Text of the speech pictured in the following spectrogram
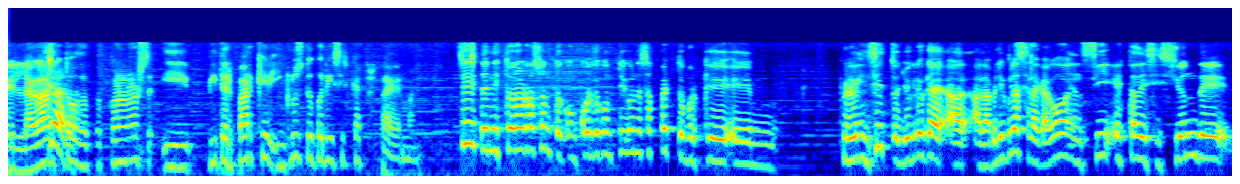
El lagarto, Claro. Doctor Connors y Peter Parker, incluso te podría decir que hasta Spider-Man. Sí, tenéis toda la razón, te concuerdo contigo en ese aspecto, porque, eh, pero insisto, yo creo que a, a la película se la cagó en sí esta decisión de,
